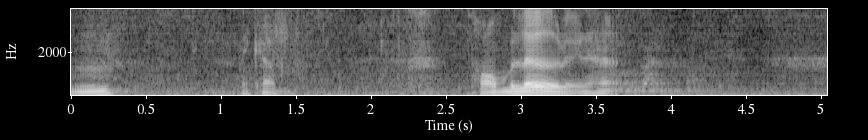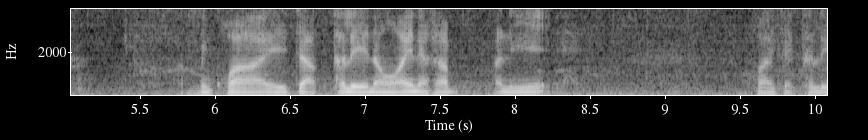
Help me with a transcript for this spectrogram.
อืมนะครับ ท้องเบลเลอร์เลยนะฮะเป็นควายจากทะเลน้อยนะครับ อันนี้ ควายจากทะเล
